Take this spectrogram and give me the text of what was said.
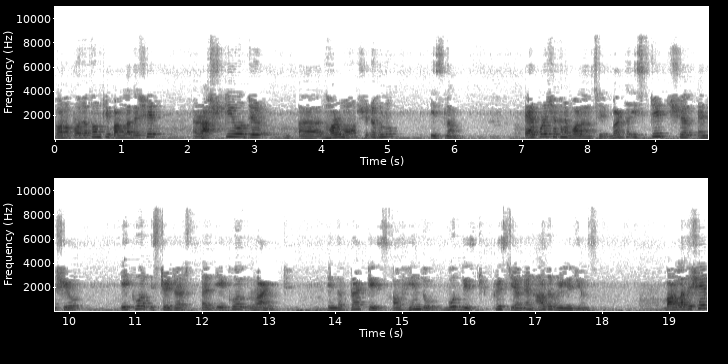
গণপ্রজাতন্ত্রী বাংলাদেশের রাষ্ট্রীয় যে ধর্ম সেটা হলো ইসলাম। এরপরে সেখানে বলা আছে but the state shall ensure equal status and equal right in the practice of Hindu Buddhist Christian and other religions বাংলাদেশের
